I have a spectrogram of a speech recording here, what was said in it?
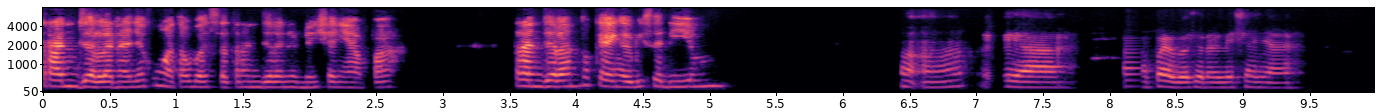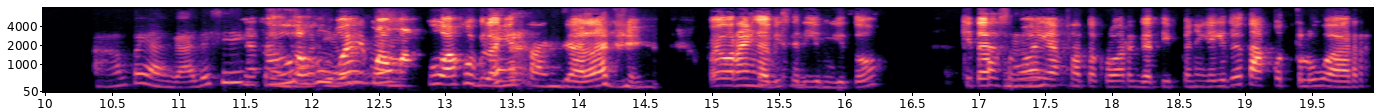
teranjalan aja aku nggak tahu bahasa teranjalan Indonesia-nya apa. Teranjalan tuh kayak nggak bisa diem. Heeh. Iya. Apa ya bahasa Indonesianya? Apa ya? Nggak ada sih. Nggak tahu aku ya udah. mamaku aku bilangnya teranjalan ya. Pokoknya orang yang nggak bisa diem gitu. Kita semua Hmm. yang satu keluarga tipenya kayak gitu takut keluar.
